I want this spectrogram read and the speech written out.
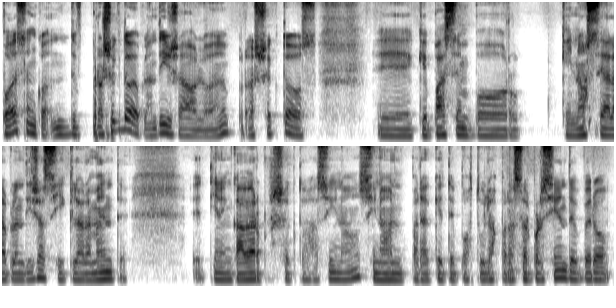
Puedes proyectos de plantilla hablo, ¿eh? Proyectos eh, que pasen por que no sea la plantilla, sí, claramente. Eh, tienen que haber proyectos así, ¿no? Si no, ¿para qué te postulas para ser presidente? Pero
